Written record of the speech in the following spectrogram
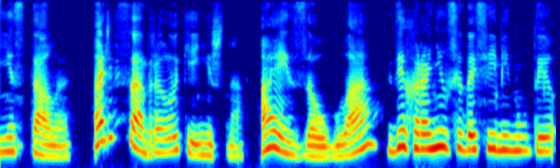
не стало!» Александра Лукинишна. А из-за угла, где хоронился до сей минуты,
